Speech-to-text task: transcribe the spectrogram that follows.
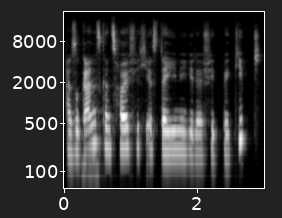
Also ganz, ganz häufig ist derjenige, der Feedback gibt,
